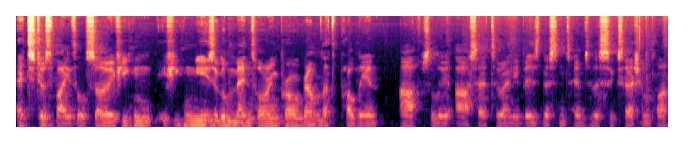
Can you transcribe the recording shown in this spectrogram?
it's just vital. So if you can if you can use a good mentoring program, that's probably an absolute asset to any business in terms of the succession plan.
